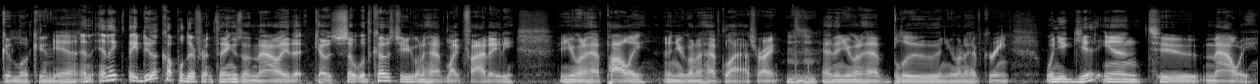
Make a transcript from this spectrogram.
good looking. Yeah, and, and they, they do a couple different things with Maui that coast. So with Costa, you're going to have like 580, and you're going to have poly, and you're going to have glass, right? Mm-hmm. And then you're going to have blue, and you're going to have green. When you get into Maui,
